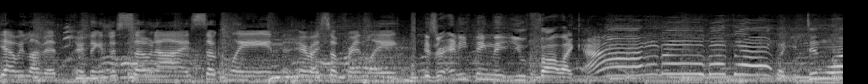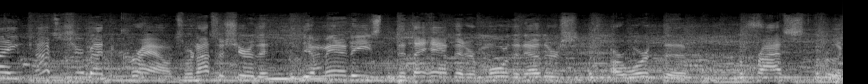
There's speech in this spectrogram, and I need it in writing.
Yeah, we love it. Everything is just so nice, so clean. Everybody's so friendly. Is there anything that you thought like, ah, I don't know about that, like you didn't like? Not so sure about the crowds. We're not so sure that the amenities that they have that are more than others are worth the, the price for the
